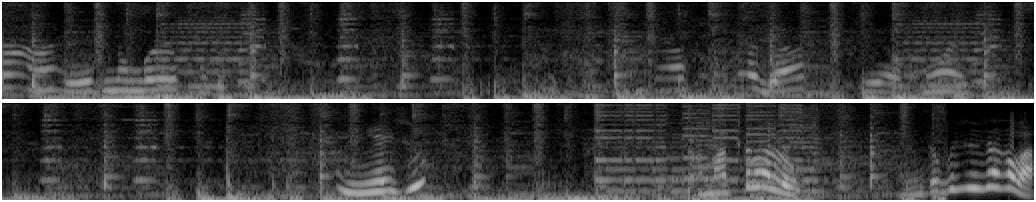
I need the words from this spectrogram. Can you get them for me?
না, এক না। নিয়ে আমার তো ভালো আমি তো বেশি খাবা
